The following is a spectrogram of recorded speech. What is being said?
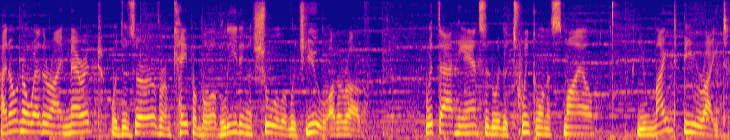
I don't know whether I merit or deserve or am capable of leading a shul of which you are the Rav. With that, he answered with a twinkle and a smile, You might be right,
